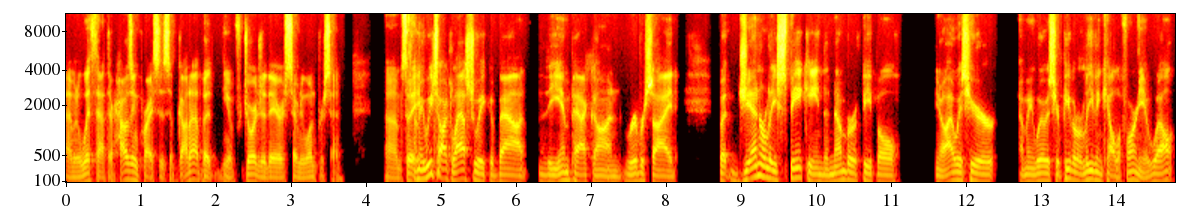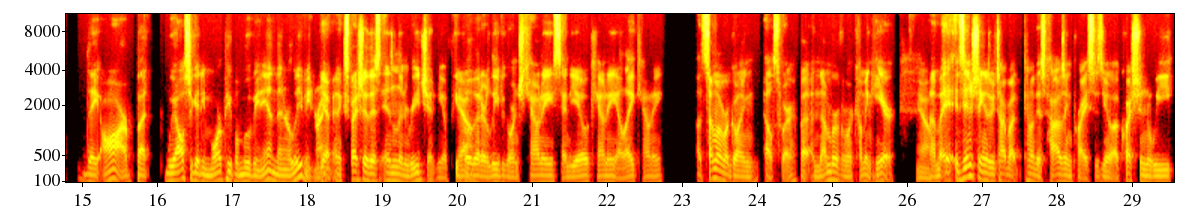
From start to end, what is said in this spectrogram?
I mean, with that, their housing prices have gone up, but you know, for Georgia, they are 71 percent. Um, so I mean, we talked last week about the impact on Riverside, but generally speaking, the number of people, you know, I always hear, I mean, we always hear people are leaving California. Well, they are, but we also getting more people moving in than are leaving, right? Yep, and especially this inland region. You know, people Yeah. that are leaving Orange County, San Diego County, LA County. Uh, Some of them are going elsewhere, but a number of them are coming here. Yeah. Um, it's interesting as we talk about kind of this housing prices. You know, a question we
